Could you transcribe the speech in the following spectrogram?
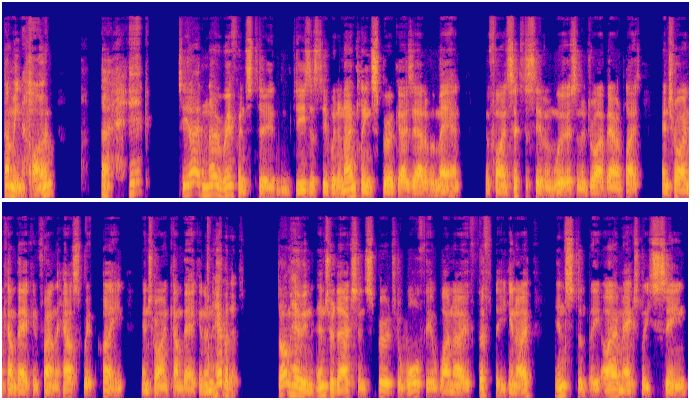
Coming home? The heck? See, I had no reference to Jesus said when an unclean spirit goes out of a man and finds six or seven worse in a dry, barren place and try and come back and find the house swept clean and try and come back and inhabit it. So I'm having introduction spiritual warfare 1050, you know, instantly I am actually seeing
